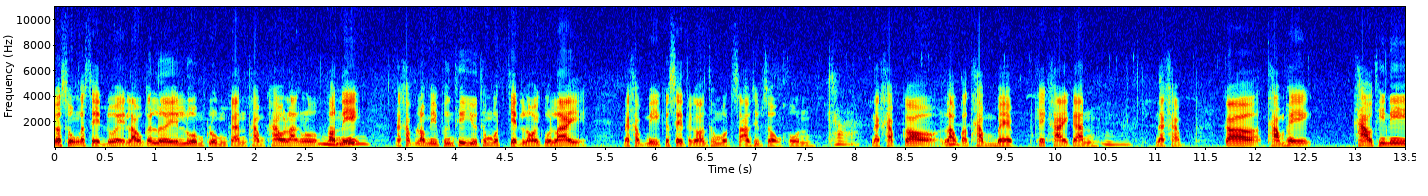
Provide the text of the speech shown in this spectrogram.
กระทรวงเกษตรด้วย เราก็เลยรวมกลุ่มกันทำข้าวรักโลก ตอนนี้นะครับเรามีพื้นที่อยู่ทั้งหมด 700กว่าไร่ นะครับมีเกษตรกรทั้งหมด 32 คนค่ะนะครับก็เราก็ทำแบบคล้ายๆกันอืมนะครับ ก็ทำให้ข้าวที่นี่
